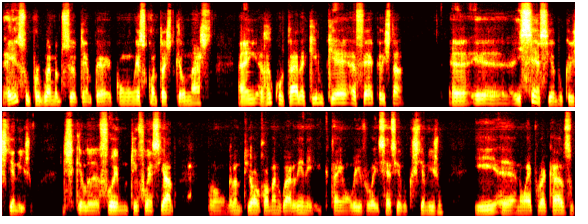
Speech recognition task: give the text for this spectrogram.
é esse o problema do seu tempo, é com esse contexto que ele nasce em recortar aquilo que é a fé cristã, é a essência do cristianismo. Diz que ele foi muito influenciado por um grande teólogo, Romano Guardini, que tem um livro, A Essência do Cristianismo, e eh, não é por acaso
